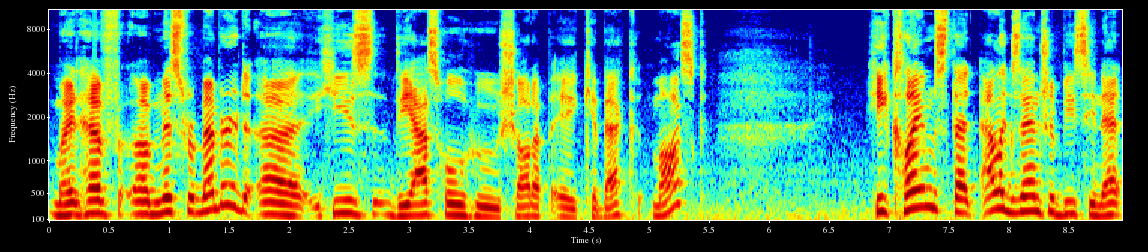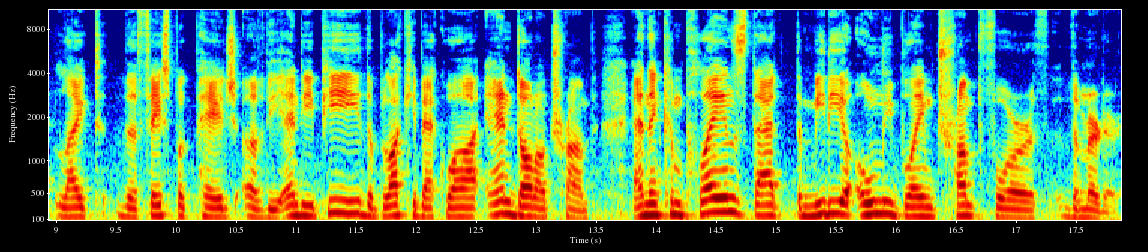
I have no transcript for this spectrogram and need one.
might have uh, misremembered, uh, he's the asshole who shot up a Quebec mosque. He claims that Alexandre Bissonnette liked the Facebook page of the NDP, the Bloc Québécois, and Donald Trump, and then complains that the media only blamed Trump for the murder.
